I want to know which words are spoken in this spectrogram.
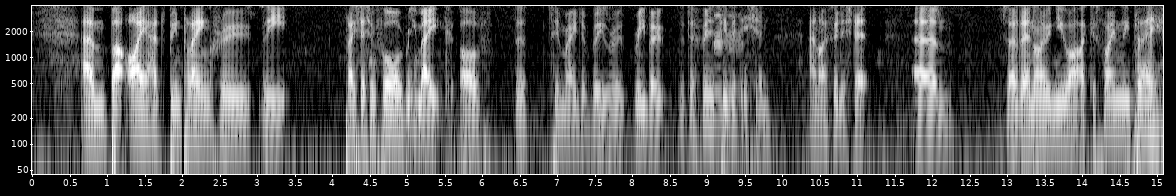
um, but I had been playing through the PlayStation 4 remake of the Tomb Raider reboot, reboot the definitive edition, and I finished it. Um, so then I knew I could finally play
